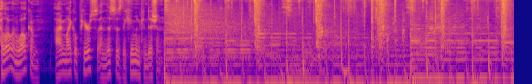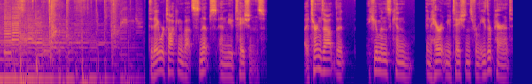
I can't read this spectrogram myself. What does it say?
Hello and welcome. I'm Michael Pierce, and this is The Human Condition. Today we're talking about SNPs and mutations. It turns out that humans can inherit mutations from either parent,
